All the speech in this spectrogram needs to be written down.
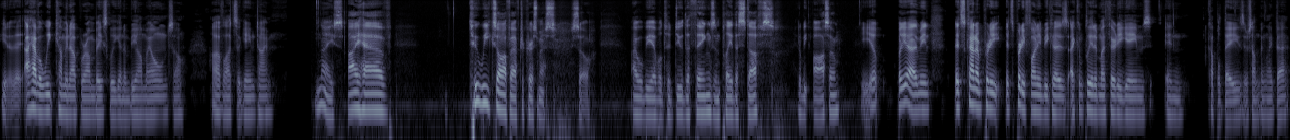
You know, I have a week coming up where I'm basically gonna be on my own, so I'll have lots of game time. Nice. I have two weeks off after Christmas, so I will be able to do the things and play the stuffs. It'll be awesome. Yep. But yeah, I mean, it's kind of pretty. It's pretty funny because I completed my 30 games in a couple days or something like that.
